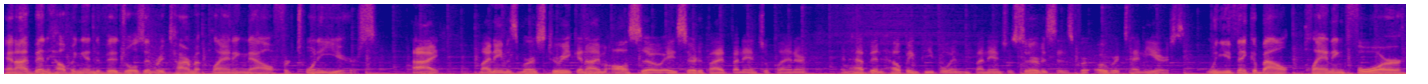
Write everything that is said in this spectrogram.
and I've been helping individuals in retirement planning now for 20 years. Hi, my name is Murs Tariq, and I'm also a certified financial planner and have been helping people in financial services for over 10 years. When you think about planning for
